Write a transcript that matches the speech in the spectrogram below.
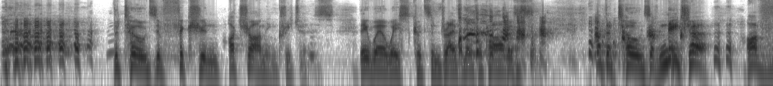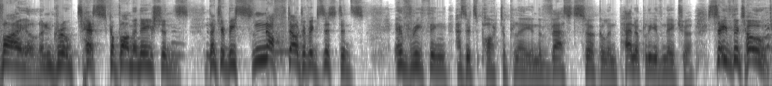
the toads of fiction are charming creatures. They wear waistcoats and drive motor cars. But the toads of nature are vile and grotesque abominations that should be snuffed out of existence. Everything has its part to play in the vast circle and panoply of nature, save the toad.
